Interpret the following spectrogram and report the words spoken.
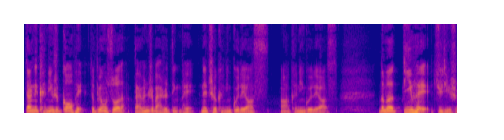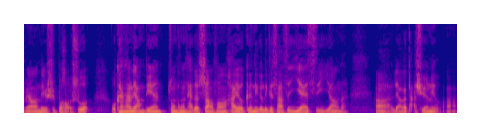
但那肯定是高配，这不用说的，百分之百是顶配，那车肯定贵的要死啊，肯定贵的要死。那么低配具体什么样的内饰不好说，我看它两边中控台的上方还有跟那个雷克萨斯 ES 一样的啊，两个大旋钮啊，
